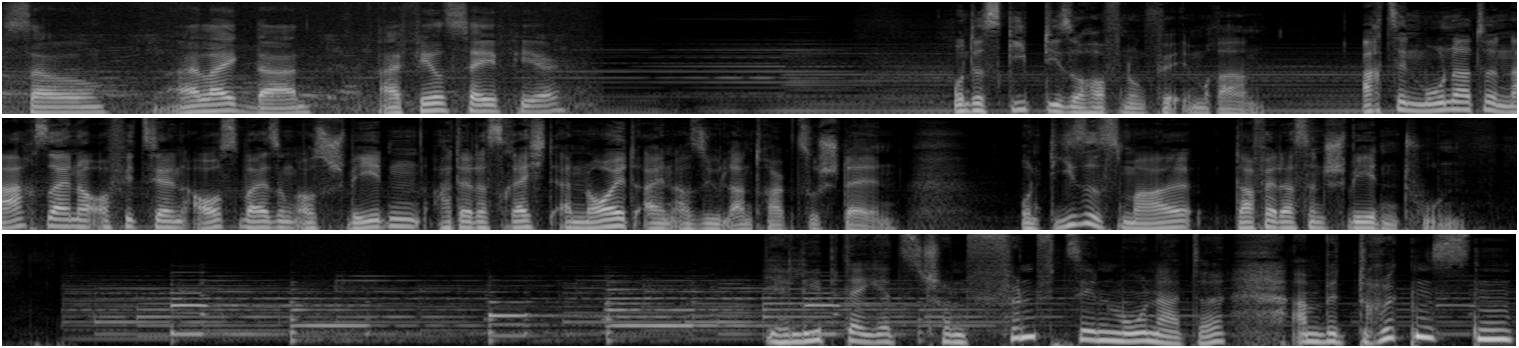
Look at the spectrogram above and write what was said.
So I like that. I feel safe here. Und es gibt diese Hoffnung für Imran. 18 Monate nach seiner offiziellen Ausweisung aus Schweden hat er das Recht, erneut einen Asylantrag zu stellen. Und dieses Mal darf er das in Schweden tun. Ihr lebt ja jetzt schon 15 Monate. Am bedrückendsten,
